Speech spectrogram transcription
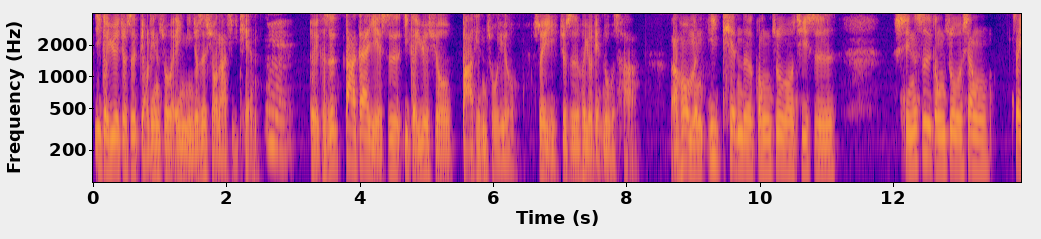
一个月就是表定说，哎，你就是休哪几天，嗯，对，可是大概也是一个月休八天左右，所以就是会有点落差。然后我们一天的工作，其实刑事工作像在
